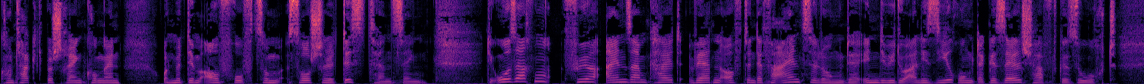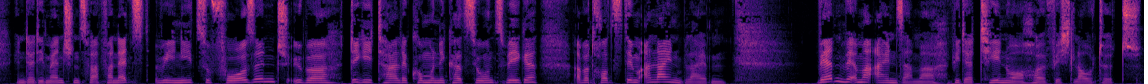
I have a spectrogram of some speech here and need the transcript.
Kontaktbeschränkungen und mit dem Aufruf zum Social Distancing. Die Ursachen für Einsamkeit werden oft in der Vereinzelung, der Individualisierung der Gesellschaft gesucht, in der die Menschen zwar vernetzt wie nie zuvor sind über digitale Kommunikationswege, aber trotzdem allein bleiben. Werden wir immer einsamer, wie der Tenor häufig lautet?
